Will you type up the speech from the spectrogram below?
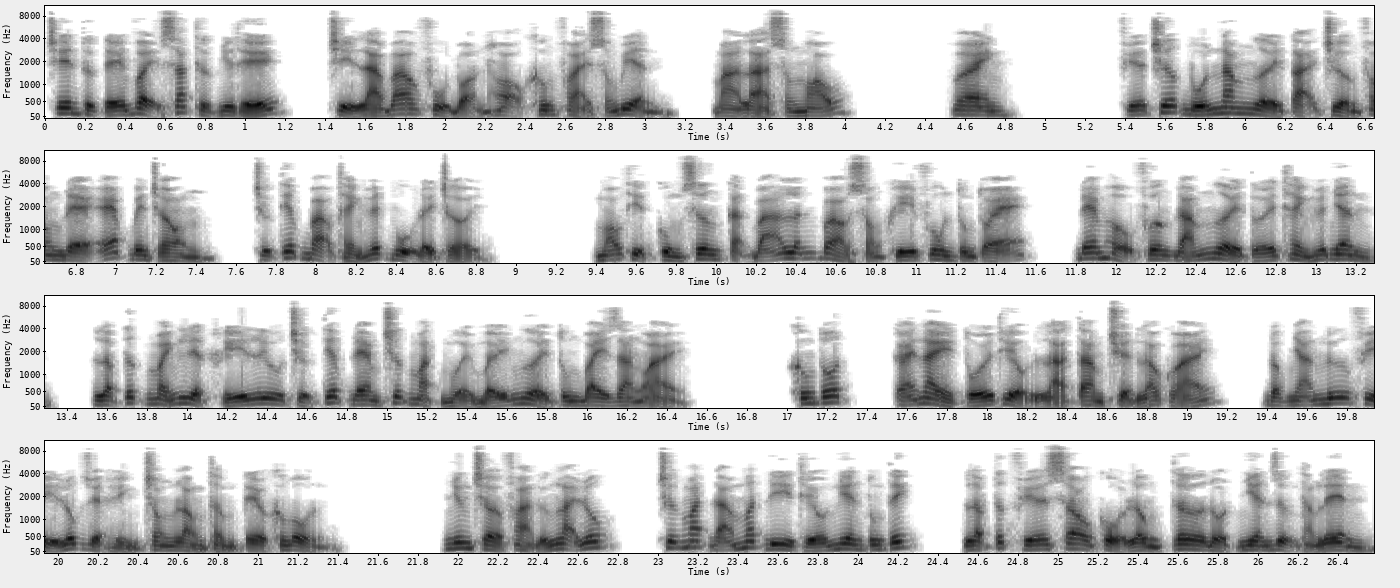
Trên thực tế vậy xác thực như thế, chỉ là bao phủ bọn họ không phải sóng biển, mà là sóng máu. Vê anh phía trước bốn năm người tại trường phong đè ép bên trong, trực tiếp bạo thành huyết vụ đầy trời máu thịt cùng xương cặn bã lẫn vào sóng khí phun tung tóe, đem hậu phương đám người tới thành huyết nhân, lập tức mãnh liệt khí lưu trực tiếp đem trước mặt mười mấy người tung bay ra ngoài. Không tốt, cái này tối thiểu là tam chuyện lão quái, độc nhãn nữ phỉ lúc duyệt hình trong lòng thầm tều không ổn. Nhưng chờ phản ứng lại lúc, trước mắt đã mất đi thiếu niên tung tích, lập tức phía sau cổ lồng tơ đột nhiên dựng thẳng lên,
